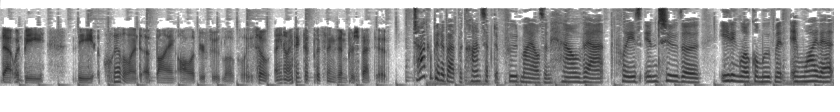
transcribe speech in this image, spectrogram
that would be the equivalent of buying all of your food locally. So, you know, I think that puts things in perspective. Talk a bit about the concept of food miles and how that plays into the eating local movement and why that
